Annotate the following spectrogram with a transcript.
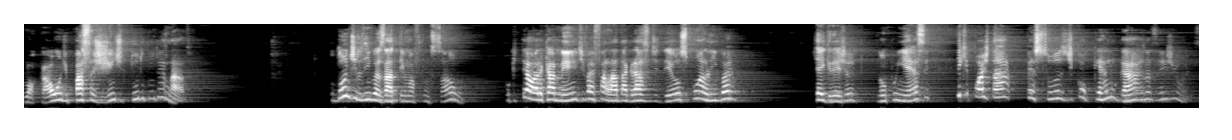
local onde passa gente tudo quanto é lado. O dom de línguas lá tem uma função, porque teoricamente vai falar da graça de Deus com a língua que a igreja não conhece e que pode dar pessoas de qualquer lugar das regiões.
